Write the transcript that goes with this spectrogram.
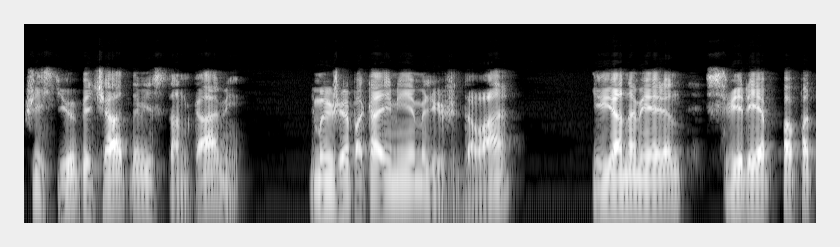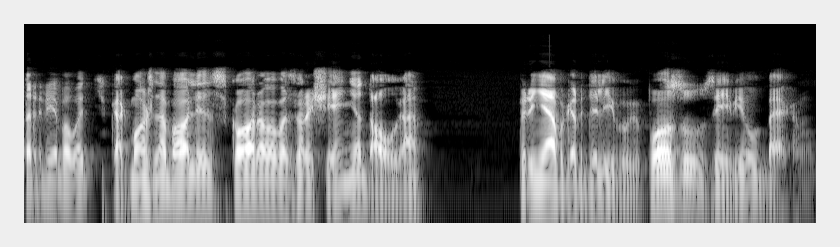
шестью печатными станками. Мы же пока имеем лишь два, и я намерен свирепо потребовать как можно более скорого возвращения долга. Приняв горделивую позу, заявил Бэкон.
